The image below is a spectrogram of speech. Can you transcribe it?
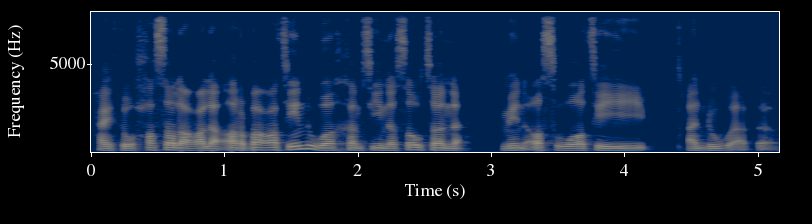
حيث حصل على 54 صوتا من أصوات النواب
